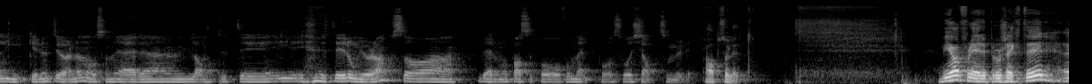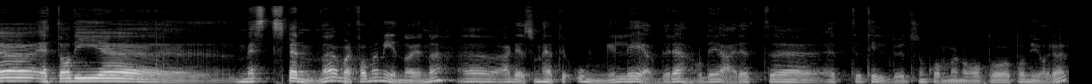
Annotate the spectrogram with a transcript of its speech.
like rundt hjørnet nå som vi er eh, langt ute i, ut i romjula. Så dere må passe på å få meldt på så kjapt som mulig. Absolutt. Vi har flere prosjekter. Et av de mest spennende, i hvert fall med mine øyne, eh, er det som heter Unge ledere. Og det er et, eh, et tilbud som kommer nå på, på, nyåret.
